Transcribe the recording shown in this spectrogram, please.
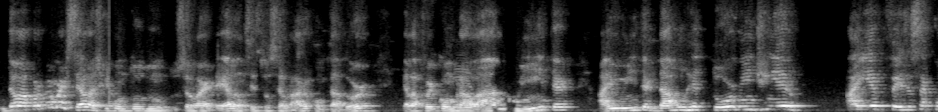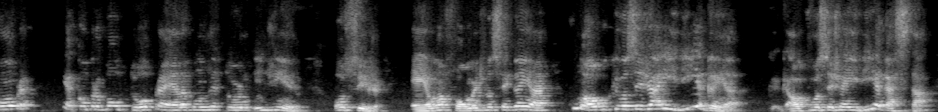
Então, a própria Marcela, acho que contou do, do celular dela, não sei se o celular ou computador, ela foi comprar lá no Inter, aí o Inter dava um retorno em dinheiro. Aí fez essa compra e a compra voltou para ela com um retorno em dinheiro. Ou seja, é uma forma de você ganhar com algo que você já iria ganhar, algo que você já iria gastar.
